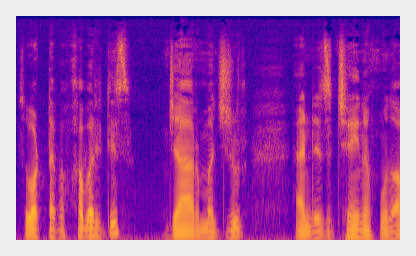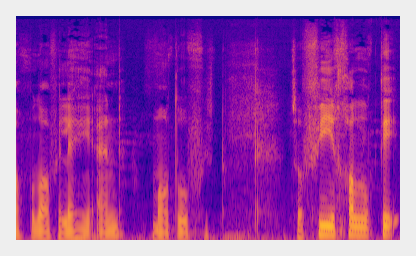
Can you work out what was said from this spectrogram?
So what type of khabar it is? Jar majrur and there's a chain of mudaf mudaf ilahi and mawtuf. So fi khalqi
